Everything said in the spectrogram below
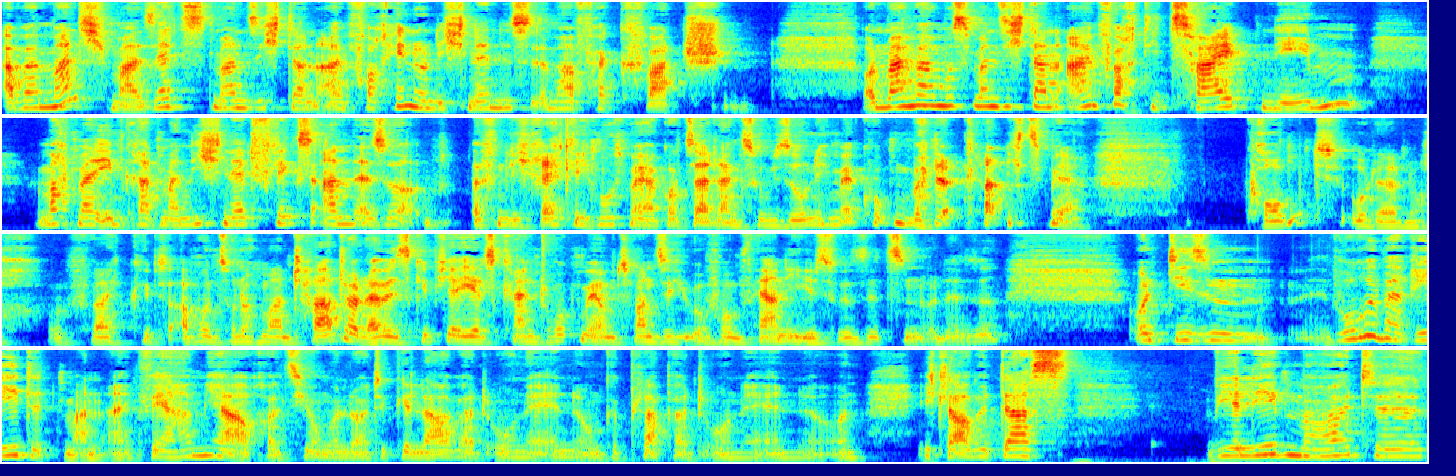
Aber manchmal setzt man sich dann einfach hin und ich nenne es immer verquatschen. Und manchmal muss man sich dann einfach die Zeit nehmen, macht man eben gerade mal nicht Netflix an. Also öffentlich-rechtlich muss man ja Gott sei Dank sowieso nicht mehr gucken, weil da gar nichts mehr kommt oder noch, vielleicht gibt es ab und zu noch mal einen Tatort, aber es gibt ja jetzt keinen Druck mehr, um 20 Uhr vom Fernseher zu sitzen oder so. Und diesem, worüber redet man eigentlich? Wir haben ja auch als junge Leute gelabert ohne Ende und geplappert ohne Ende. Und ich glaube, das wir leben heute,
